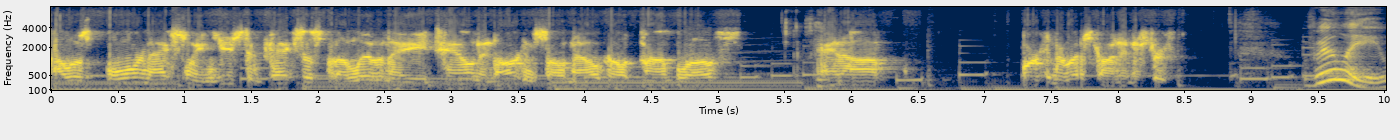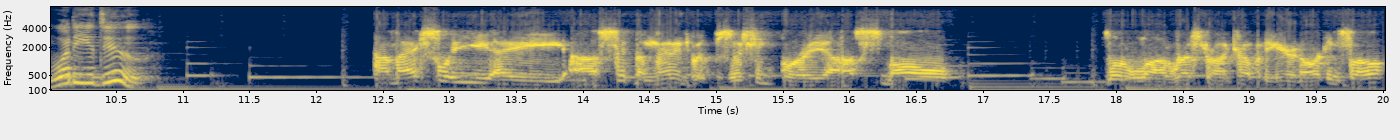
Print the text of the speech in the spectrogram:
I was born actually in Houston, Texas, but I live in a town in Arkansas now called Pine Bluff, Okay. and I work in the restaurant industry. Really? What do you do? I'm actually a uh, sitting in a management position for a uh, small little uh, restaurant company here in Arkansas.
